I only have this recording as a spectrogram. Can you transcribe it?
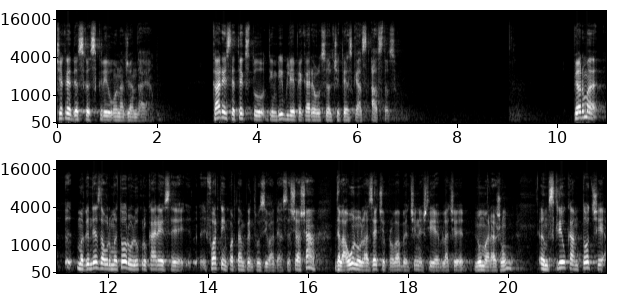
ce credeți că scriu în agenda aia? Care este textul din Biblie pe care o să-l citesc astăzi? Pe urmă, mă gândesc la următorul lucru care este foarte important pentru ziua de astăzi. Și așa, de la 1 la 10, probabil cine știe la ce număr ajung, îmi scriu cam tot ce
